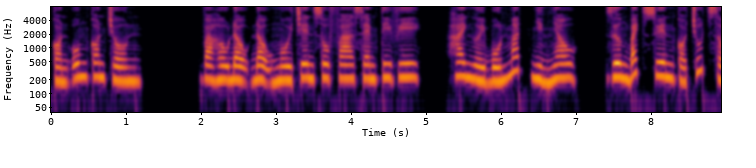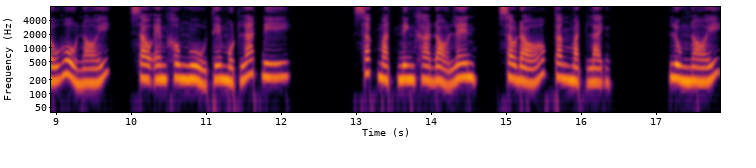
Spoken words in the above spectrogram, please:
còn ôm con trồn. Và hầu đậu đậu ngồi trên sofa xem tivi, hai người bốn mắt nhìn nhau, Dương Bách Xuyên có chút xấu hổ nói, sao em không ngủ thêm một lát đi. Sắc mặt Ninh Kha đỏ lên, sau đó căng mặt lạnh. Lùng nói,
